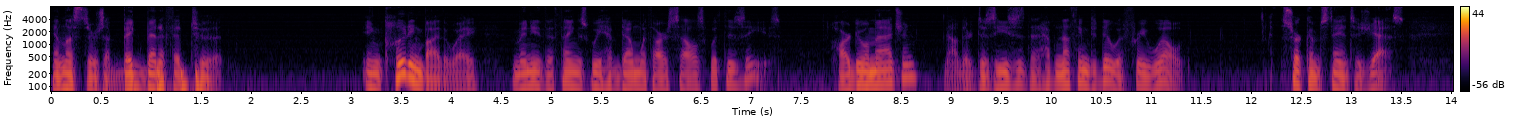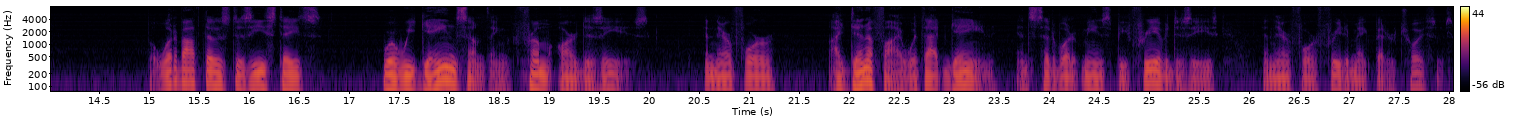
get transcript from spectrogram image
unless there's a big benefit to it, including, by the way, many of the things we have done with ourselves with disease. Hard to imagine? Now, they're diseases that have nothing to do with free will. Circumstances, yes. But what about those disease states where we gain something from our disease and therefore identify with that gain instead of what it means to be free of a disease and therefore free to make better choices.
